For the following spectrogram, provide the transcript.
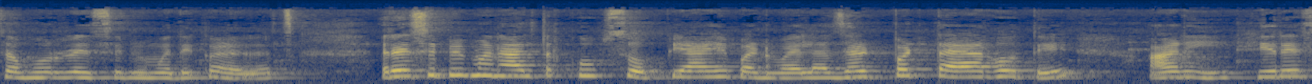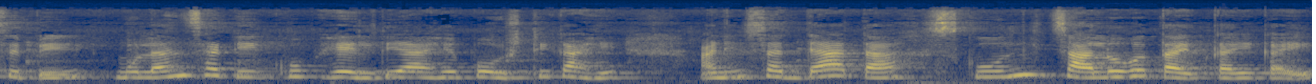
समोर रेसिपीमध्ये कळलंच. रेसिपी म्हणाल तर खूप सोपी आहे बनवायला झटपट तयार होते. आणि ही रेसिपी मुलांसाठी खूप हेल्दी आहे पौष्टिक आहे. आणि सध्या आता स्कूल चालू होत आहेत काही काही.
